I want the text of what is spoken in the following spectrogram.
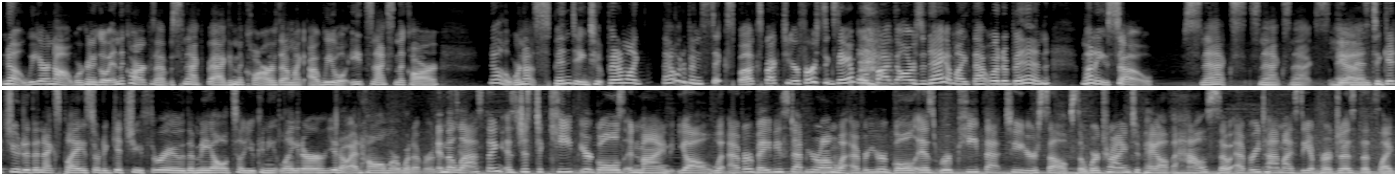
no, we are not. We're going to go in the car because I have a snack bag in the car. That I'm like, uh, we will eat snacks in the car. No, we're not spending two. But I'm like, that would have been six bucks. Back to your first example five dollars a day. I'm like, that would have been money. So snacks, snacks, snacks. Yes. And to get you to the next place or to get you through the meal till you can eat later, you know, at home or whatever. And the is. Yeah. last thing is just to keep your goals in mind. Y'all, whatever baby step you're on, whatever your goal is, repeat that to yourself. So we're trying to pay off a house. So every time I see a purchase that's like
